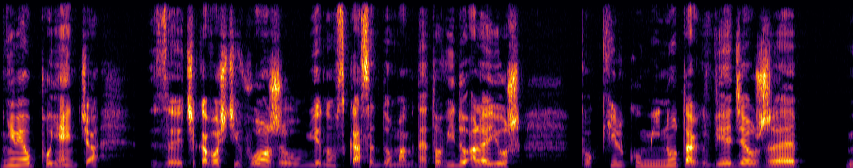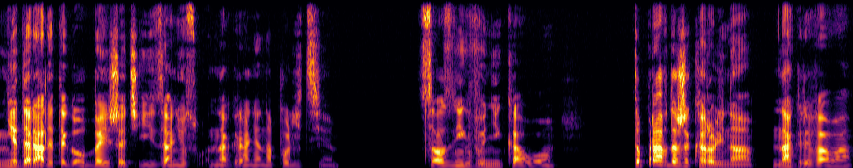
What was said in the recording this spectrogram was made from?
nie miał pojęcia. Z ciekawości włożył jedną z kaset do magnetowidu, ale już po kilku minutach wiedział, że nie da rady tego obejrzeć i zaniósł nagrania na policję. Co z nich wynikało? To prawda, że Karolina nagrywała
